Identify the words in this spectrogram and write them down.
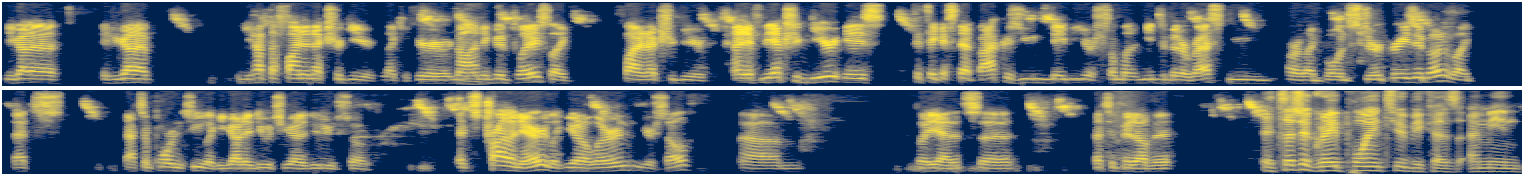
you gotta if you gotta you have to find an extra gear. Like if you're not in a good place, like find an extra gear. And if the extra gear is to take a step back because you maybe you're someone that needs a bit of rest, you are like going stir crazy about it, like that's that's important too. Like you gotta do what you gotta do. So it's trial and error, like you gotta learn yourself. Um but yeah, that's uh that's a bit of it. It's such a great point too, because I mean,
